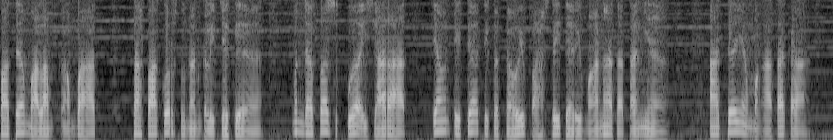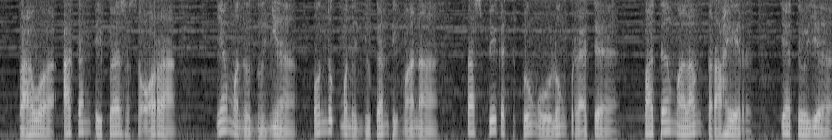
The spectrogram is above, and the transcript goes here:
Pada malam keempat, tafakur Sunan Kalijaga mendapat sebuah isyarat yang tidak diketahui pasti dari mana datangnya. Ada yang mengatakan bahwa akan tiba seseorang yang menuduhnya untuk menunjukkan di mana tasbih kecubung wulung berada. Pada malam terakhir, Yadoya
